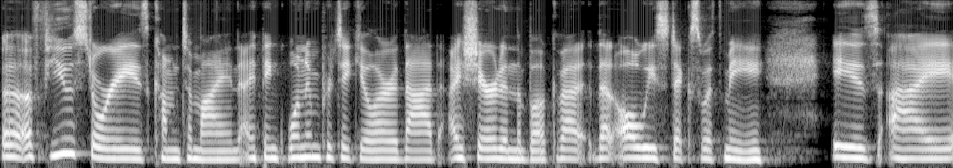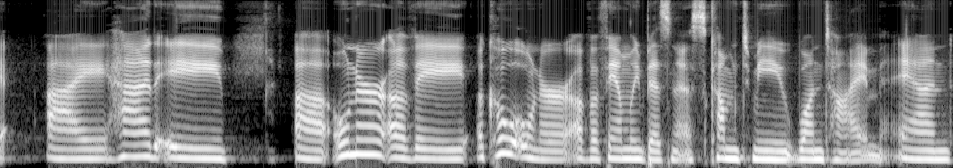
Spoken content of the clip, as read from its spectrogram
a, a few stories come to mind. I think one in particular that I shared in the book that that always sticks with me is I I had a uh, owner of a a co-owner of a family business come to me one time, and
